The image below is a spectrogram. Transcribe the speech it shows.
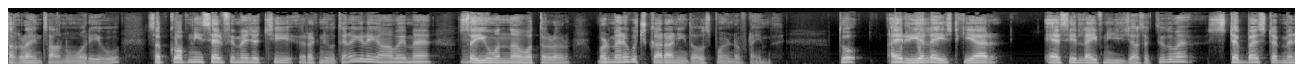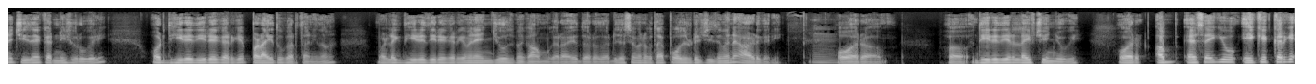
तगड़ा इंसान हूँ और ये वो। सबको अपनी सेल्फ इमेज अच्छी रखनी होती है ना कि लाइक हाँ भाई मैं सही हूँ बंदा बहुत तगड़ा बट मैंने कुछ करा नहीं था उस पॉइंट ऑफ़ टाइम पे। तो आई रियलाइज़ कि यार ऐसे लाइफ नहीं जी जा सकती तो मैं स्टेप बाय स्टेप मैंने चीज़ें करनी शुरू करी। और धीरे धीरे करके पढ़ाई तो करता नहीं था बट लाइक धीरे धीरे करके मैंने एन में काम करा इधर उधर जैसे मैंने बताया पॉजिटिव चीज़ें मैंने ऐड करी। और धीरे धीरे लाइफ चेंज होगी और अब ऐसा है कि वो एक एक करके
